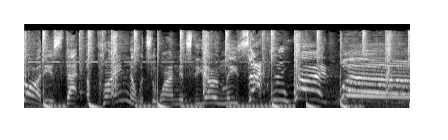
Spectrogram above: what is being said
god, is that a plane? No, it's the one, it's the only Zach Ruane! Whoa!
